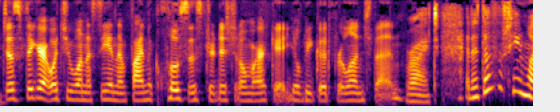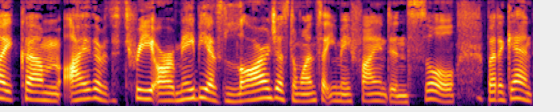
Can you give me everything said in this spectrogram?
just figure out what you want to see and then find the closest traditional market. You'll be good for lunch then. Right. And it doesn't seem like um, either of the three are maybe as large as the ones that you may find in Seoul. But again,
